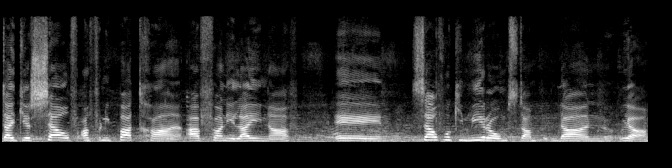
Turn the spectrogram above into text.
baie keer self af van die pad gaan, af van die lyn af en self ook die mure omstamp dan ja.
